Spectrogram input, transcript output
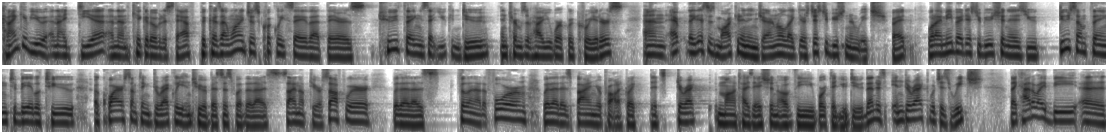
Can I give you an idea and then kick it over to Steph? Because I want to just quickly say that there's two things that you can do in terms of how you work with creators. And like this is marketing in general. Like there's distribution and reach, right? What I mean by distribution is you do something to be able to acquire something directly into your business, whether that is sign up to your software, whether that is filling out a form, whether that is buying your product, right? It's direct monetization of the work that you do. Then there's indirect, which is reach. Like, how do I be a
